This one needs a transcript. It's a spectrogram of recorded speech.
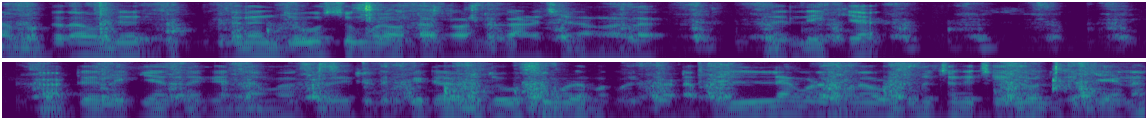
നമുക്ക് ഒരു ഇതിനും ജ്യൂസും കൂടെ ഉണ്ടാക്കാറുണ്ട് കാണിച്ചു തരാം. നല്ല നെല്ലിക്ക കാട്ടുകളിലേക്ക് അതിനൊക്കെ നമുക്ക് ഇട്ടിട്ട് ജ്യൂസും കൂടെ നമുക്ക് വയ്ക്കാം അപ്പോൾ എല്ലാം കൂടെ നമ്മൾ ഒരുമിച്ചങ്ങ് ചെയ്തുകൊണ്ടിരിക്കുകയാണ്.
